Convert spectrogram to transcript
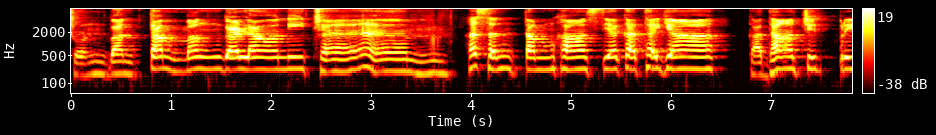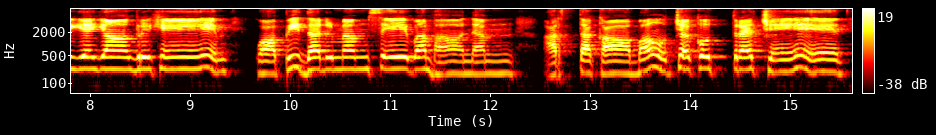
शृण्वन्तं मङ्गलानि च। हसन्तं हास्यकथया कदाचित् प्रियया गृहे क्वापि धर्मं सेवमानम् अर्थकामौ च कुत्र चेत्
